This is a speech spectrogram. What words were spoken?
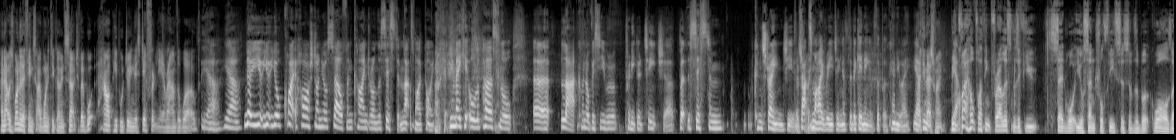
And that was one of the things I wanted to go in search of. What, how are people doing this differently around the world? Yeah, yeah. No, you, you, you're quite harsh on yourself and kinder on the system. That's my point. You make it all a personal uh, lack when obviously you were a pretty good teacher, but the system constrained you. That's, right. my reading of the beginning of the book, anyway. Yeah, I think that's right. Be Yeah. quite helpful, I think, for our listeners if you said what your central thesis of the book was. Uh,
